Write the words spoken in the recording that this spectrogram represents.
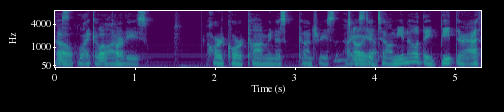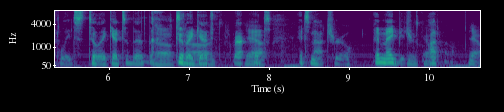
I was Oh, like a lot part? of these hardcore communist countries. I Oh, used yeah. to tell them, you know what? They beat their athletes till they get to the Oh, till they get. God. Yeah. It's it's not true. It may be true. I don't know. Yeah.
